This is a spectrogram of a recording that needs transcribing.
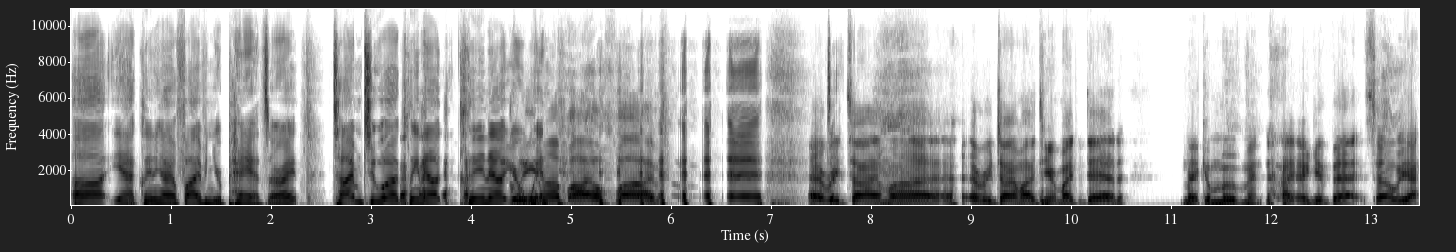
Uh yeah, cleaning aisle five in your pants, all right? Time to uh clean out clean out your Clean win- up aisle five. every time, uh, every time I hear my dad make a movement, I, I get that. So yeah,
